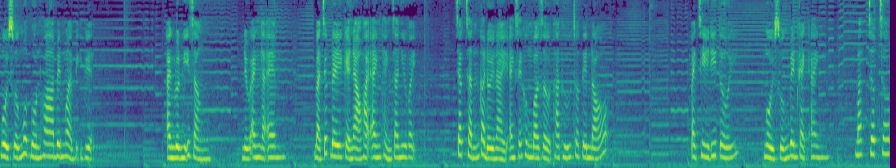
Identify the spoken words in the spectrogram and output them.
Ngồi xuống một bồn hoa bên ngoài bệnh viện. Anh luôn nghĩ rằng, Nếu anh là em, Mà trước đây kẻ nào hại anh thành ra như vậy, Chắc chắn cả đời này anh sẽ không bao giờ tha thứ cho tên đó. Bạch Trì đi tới, Ngồi xuống bên cạnh anh, Mắt chớp chớp,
